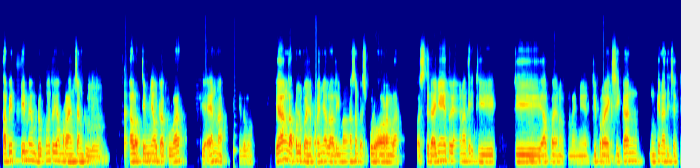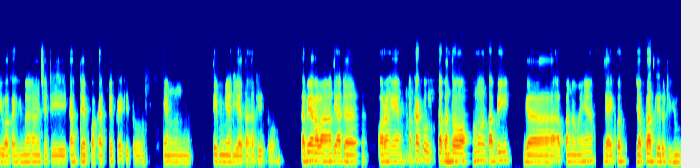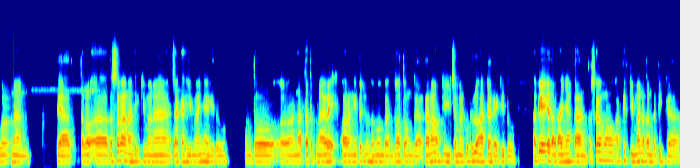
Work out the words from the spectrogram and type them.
Tapi tim yang mendukung itu yang merancang dulu. Kalau timnya udah kuat ya enak gitu loh. Ya nggak perlu banyak-banyak lah 5 sampai 10 orang lah. Setidaknya itu yang nanti di di apa ya namanya diproyeksikan mungkin nanti jadi wakahima jadi kadep wakadep kayak gitu yang timnya dia tadi itu. Tapi ya kalau nanti ada orang yang aku tak bantu kamu tapi nggak apa namanya nggak ikut jabat gitu di himpunan. Ya ter- eh, terserah nanti gimana cakahimanya gitu untuk nak tetap narik orang itu untuk membantu atau enggak karena di zamanku dulu ada kayak gitu. Tapi ya tak tanyakan. Terus kamu mau aktif di mana tahun ketiga?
